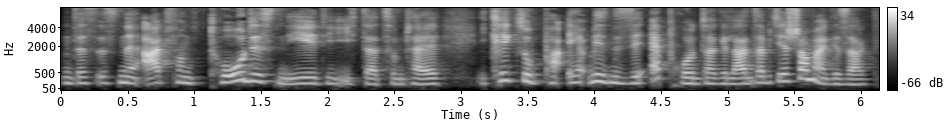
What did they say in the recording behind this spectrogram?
Und das ist eine Art von Todesnähe, die ich da zum Teil. Ich krieg so, pa- ich habe mir diese App runtergeladen, das habe ich dir schon mal gesagt,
